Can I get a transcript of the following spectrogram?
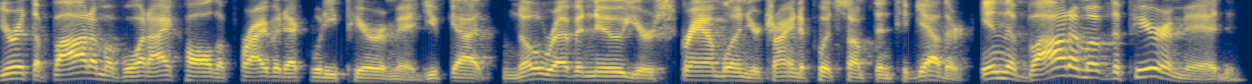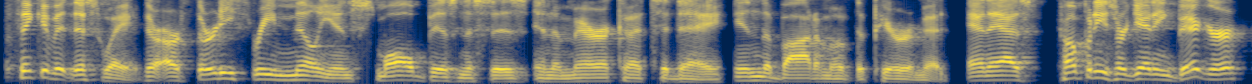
you're at the bottom of what I call the private equity pyramid. You've got no revenue, you're scrambling, you're trying to put something together. In the bottom of the pyramid, think of it this way there are 33 million small businesses in America today in the bottom of the pyramid. And as companies are getting bigger,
